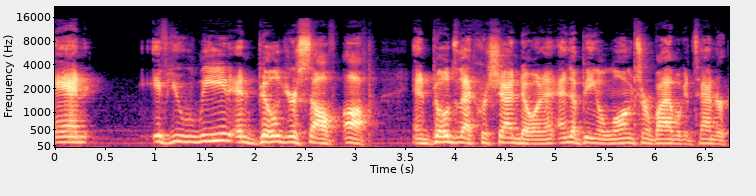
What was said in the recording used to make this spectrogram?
And if you lead and build yourself up and build to that crescendo and end up being a long term viable contender,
